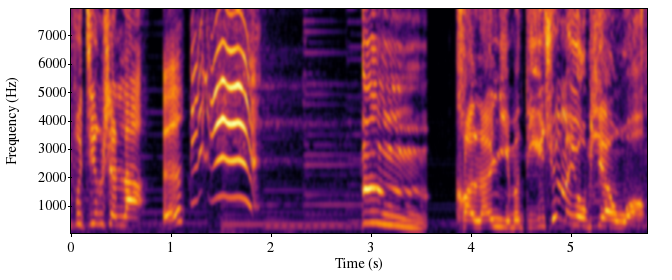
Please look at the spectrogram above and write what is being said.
恢复精神了。嗯，嗯看来你们的确没有骗我。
